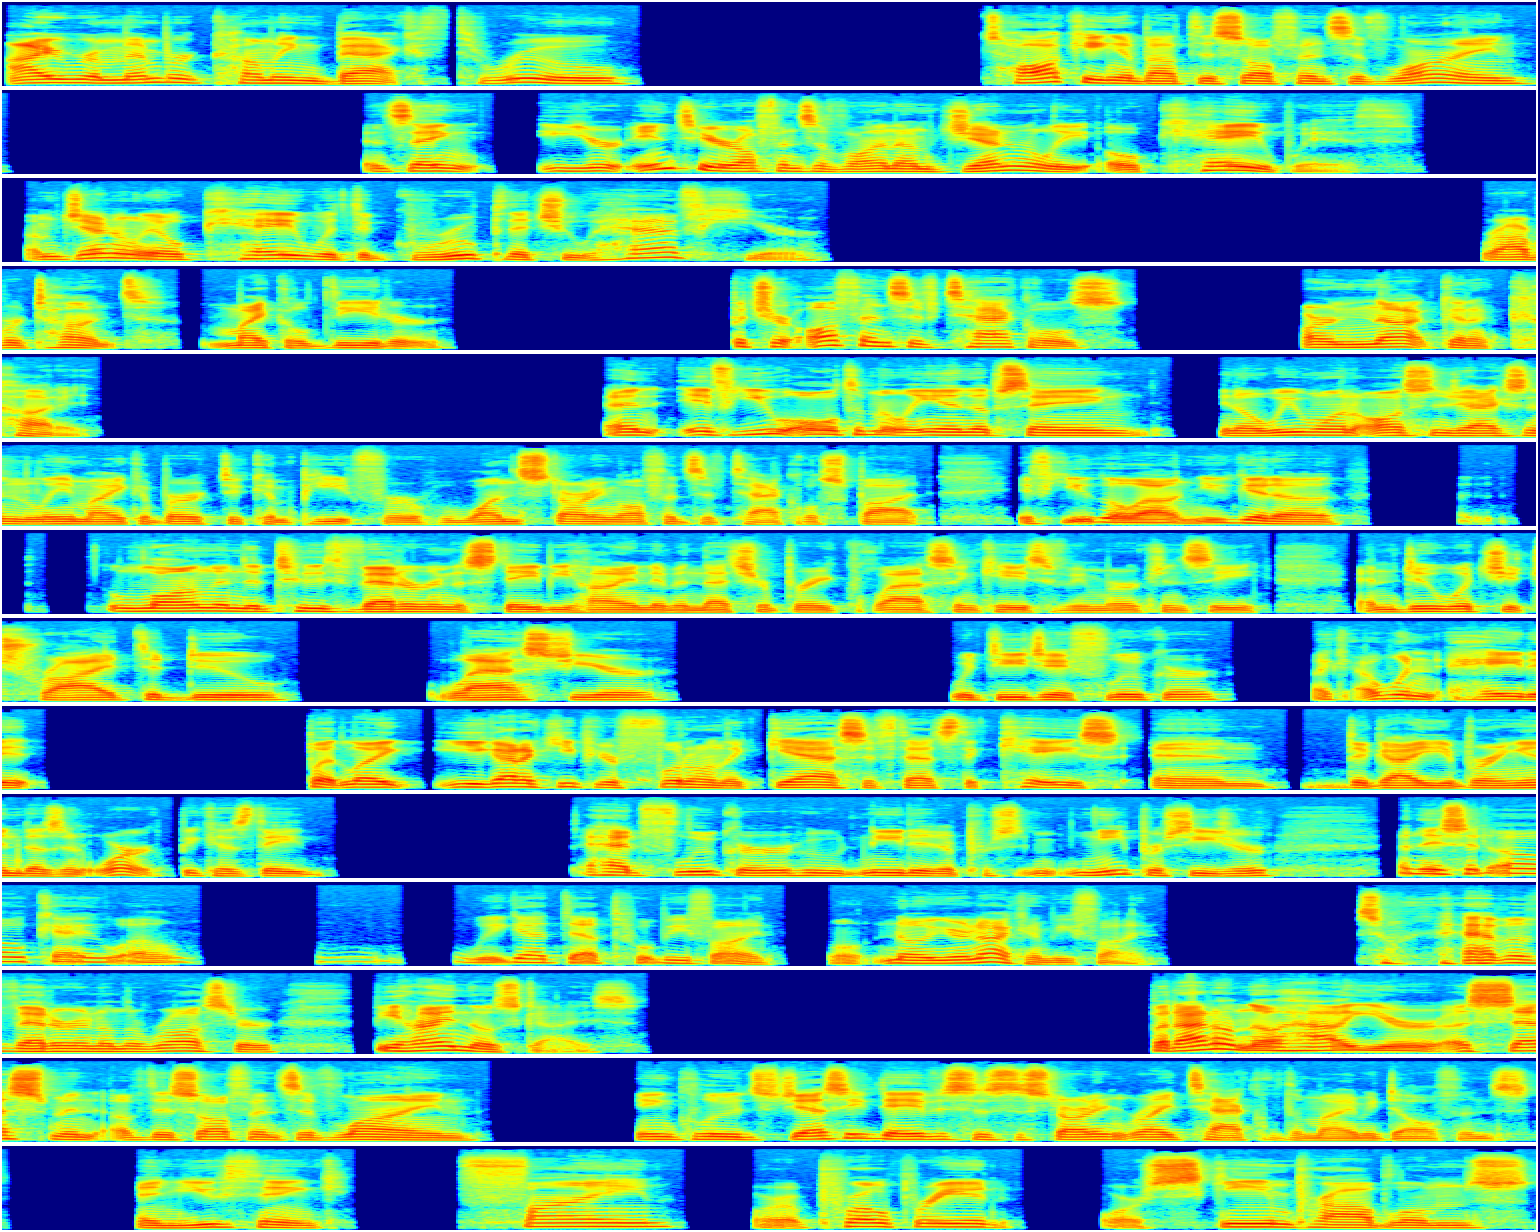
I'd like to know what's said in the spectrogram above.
I remember coming back through talking about this offensive line and saying, you're into Your interior offensive line, I'm generally okay with. I'm generally okay with the group that you have here. Robert Hunt, Michael Deiter, but your offensive tackles are not going to cut it. And if you ultimately end up saying, you know, we want Austin Jackson and Lee Liam Eichenberg to compete for one starting offensive tackle spot, if you go out and you get a long in the tooth veteran to stay behind him, and that's your break glass in case of emergency, and do what you tried to do last year with DJ Fluker, like I wouldn't hate it but like you got to keep your foot on the gas if that's the case and the guy you bring in doesn't work because they had Fluker who needed a knee procedure and they said, "Oh, okay, well, we got depth, we'll be fine." Well, no, you're not going to be fine. So have a veteran on the roster behind those guys. But I don't know how your assessment of this offensive line includes Jesse Davis as the starting right tackle of the Miami Dolphins, and you think fine or appropriate or scheme problems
